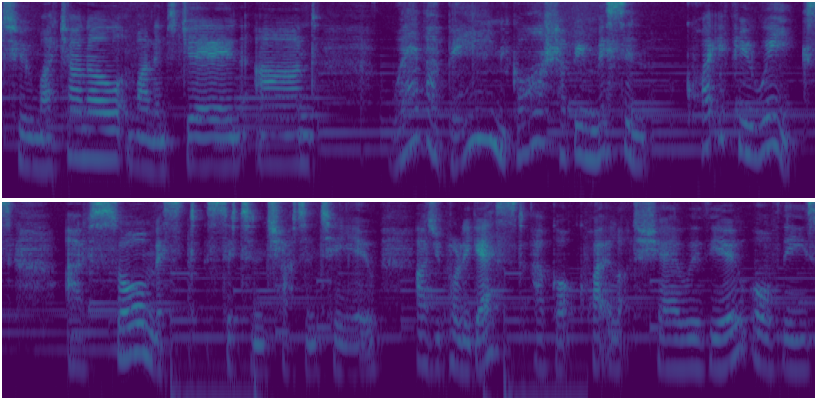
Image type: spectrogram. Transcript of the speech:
to my channel. My name's Jayne and where have I been? Gosh, I've been missing quite a few weeks. I've so missed sitting chatting to you. As you probably guessed, I've got quite a lot to share with you over these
